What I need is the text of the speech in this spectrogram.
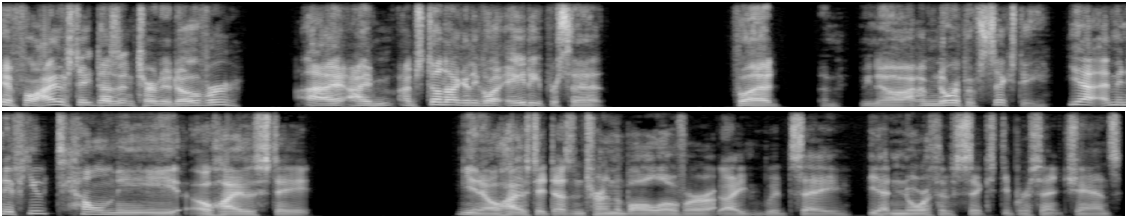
if Ohio State doesn't turn it over, I, I'm I'm still not going to go at eighty percent, but um, you know I'm north of sixty. Yeah, I mean, if you tell me Ohio State, you know, Ohio State doesn't turn the ball over, I would say, yeah, north of 60% chance.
